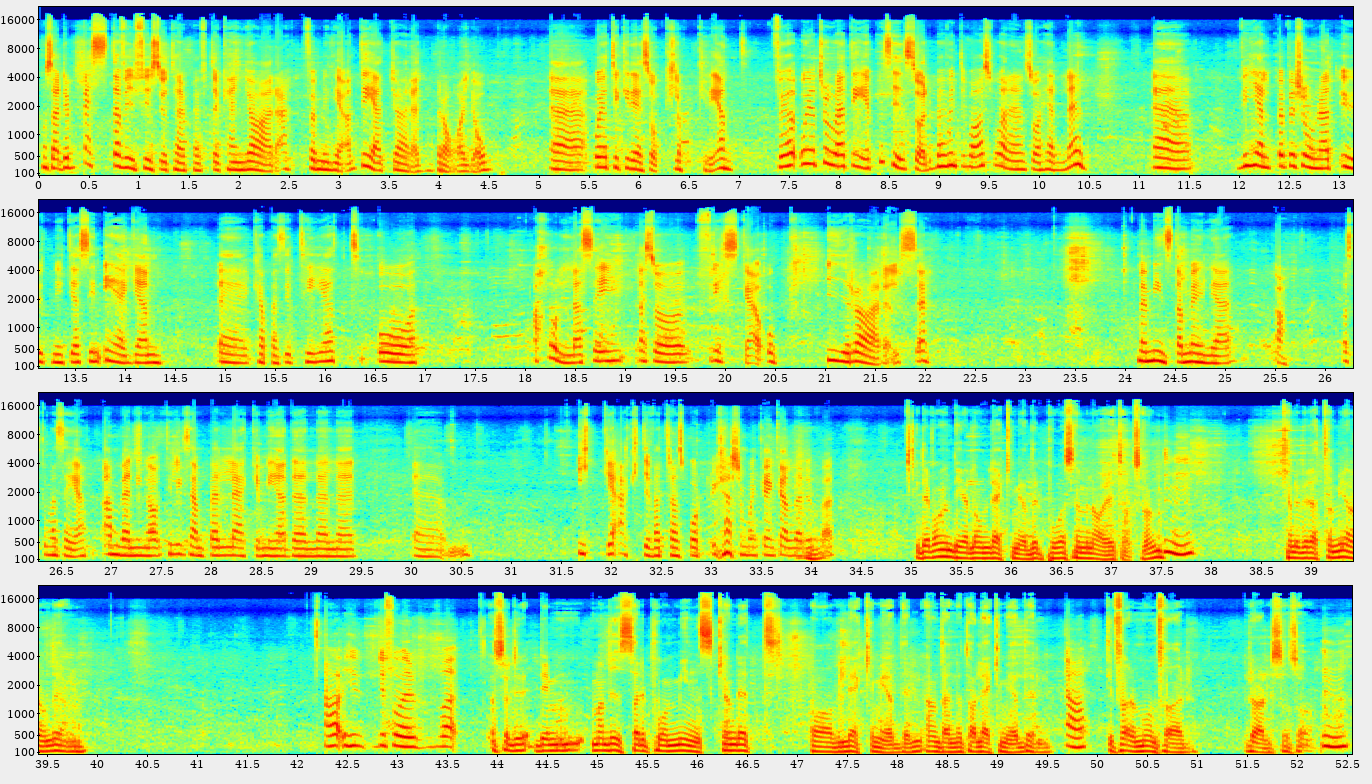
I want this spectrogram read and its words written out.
Hon sa det bästa vi fysioterapeuter kan göra för miljön det är att göra ett bra jobb. Eh, och jag tycker det är så klockrent. För jag, och jag tror att det är precis så, det behöver inte vara svårare än så heller. Eh, vi hjälper personer att utnyttja sin egen eh, kapacitet och hålla sig alltså, friska och i rörelse. Med minsta möjliga, ja, vad ska man säga, användning av till exempel läkemedel eller eh, icke-aktiva transporter kanske man kan kalla det för. Det var en del om läkemedel på seminariet också. Mm. Kan du berätta mer om det? Ja, du får... Alltså det, det, man visade på minskandet av läkemedel, användandet av läkemedel ja. till förmån för rörelse och så. Mm.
